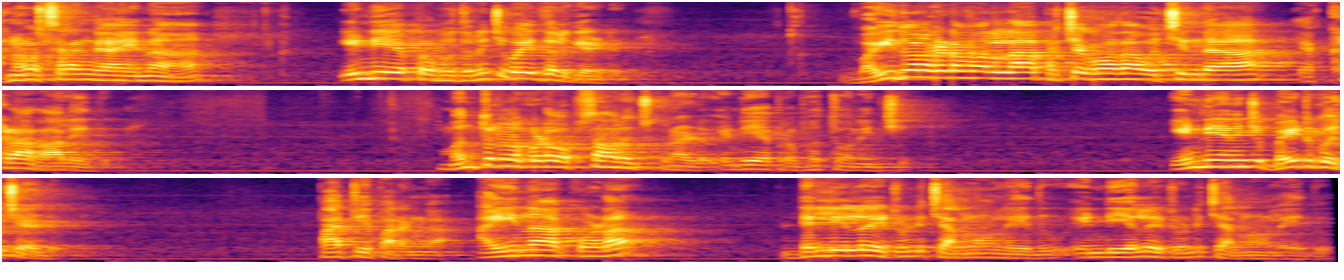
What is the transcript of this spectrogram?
అనవసరంగా ఆయన ఎన్డీఏ ప్రభుత్వం నుంచి వైదొలిగాడు. వైదొలగడం వల్ల ప్రత్యేక హోదా వచ్చిందా? ఎక్కడా రాలేదు. మంత్రులను కూడా ఉపసంహరించుకున్నాడు ఎన్డీఏ ప్రభుత్వం నుంచి. ఎన్డీఏ నుంచి బయటకు వచ్చాడు పార్టీ పరంగా. అయినా కూడా ఢిల్లీలో ఎటువంటి చలనం లేదు ఎన్డీఏలో ఎటువంటి చలనం లేదు.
